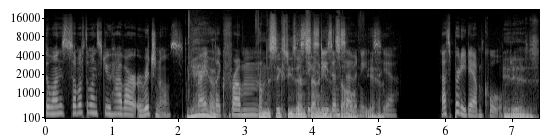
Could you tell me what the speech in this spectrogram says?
the ones, some of the ones you have are originals, Yeah, right? Like from, from the '60s the and 60s '70s and 70s. Yeah. Yeah. That's pretty damn cool. It is.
